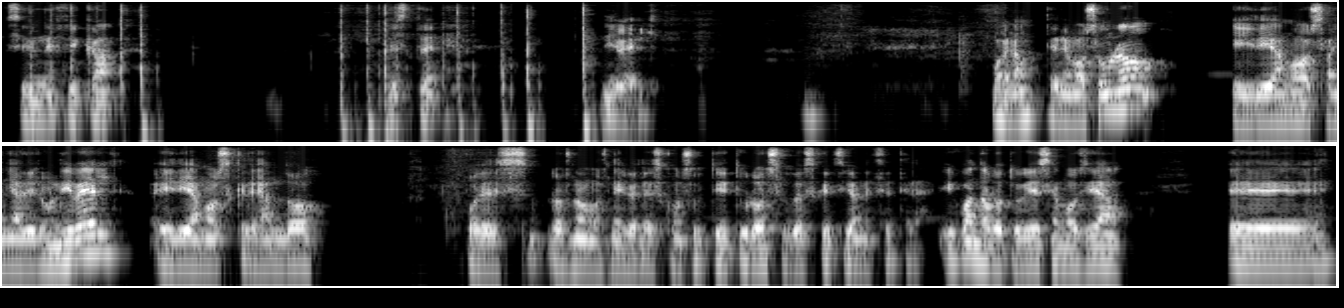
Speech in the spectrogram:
significa este nivel. Bueno, tenemos uno, iríamos a añadir un nivel e iríamos creando pues los nuevos niveles con su título, su descripción, etc. Y cuando lo tuviésemos ya eh,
